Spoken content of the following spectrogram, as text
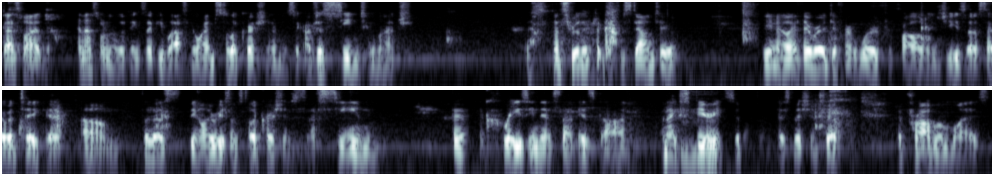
that's why, and that's one of the things like people ask me why I'm still a Christian. I'm just like I've just seen too much. that's really what it comes down to. You know, if there were a different word for following Jesus, I would take it. Um, but that's the only reason I'm still a Christian. Is I've seen the craziness that is God, and I mm-hmm. experienced mm-hmm. it on this mission trip. The problem was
